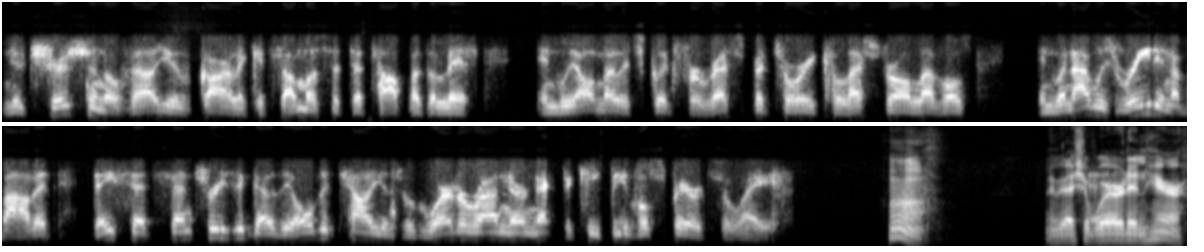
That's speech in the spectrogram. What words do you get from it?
nutritional value of garlic. It's almost at the top of the list. And we all know it's good for respiratory cholesterol levels and when I was reading about it, they said centuries ago the old Italians would wear it around their neck to keep evil spirits away. Hmm. Maybe I should wear it in here.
